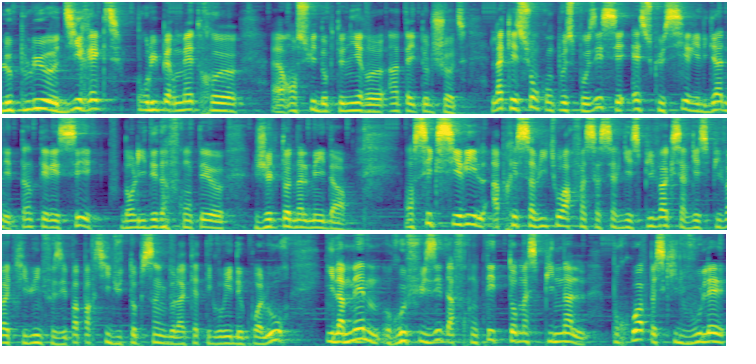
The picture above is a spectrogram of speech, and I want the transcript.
le plus euh, direct pour lui permettre euh, euh, ensuite d'obtenir un title shot. La question qu'on peut se poser, c'est est-ce que Cyril Gann est intéressé dans l'idée d'affronter Gelton Almeida? On sait que Cyril, après sa victoire face à Sergei Spivak, Sergei Spivak qui lui ne faisait pas partie du top 5 de la catégorie des poids lourds, il a même refusé d'affronter Thomas Pinal. Pourquoi? Parce qu'il voulait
